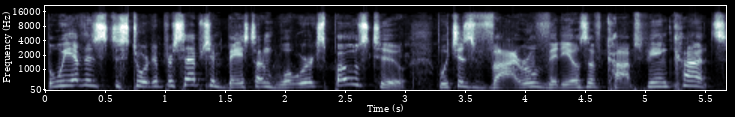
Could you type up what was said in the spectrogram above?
But we have this distorted perception based on what we're exposed to, which is viral videos of cops being cunts.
